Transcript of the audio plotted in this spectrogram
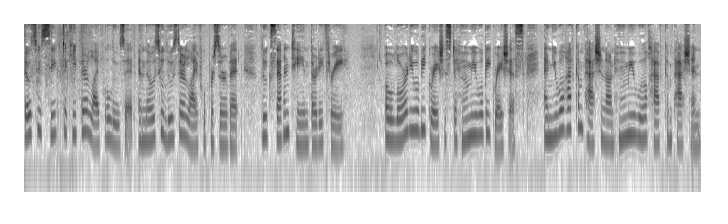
Those who seek to keep their life will lose it, and those who lose their life will preserve it. Luke 17:33. O Lord, you will be gracious to whom you will be gracious, and you will have compassion on whom you will have compassion.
